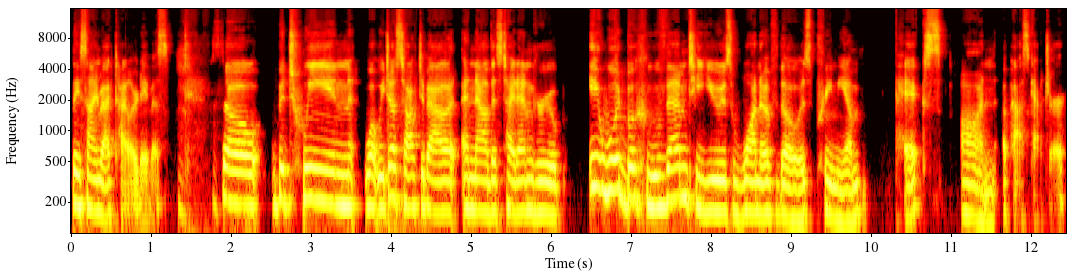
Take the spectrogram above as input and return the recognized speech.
They signed back Tyler Davis. So between what we just talked about and now this tight end group, it would behoove them to use one of those premium picks on a pass catcher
